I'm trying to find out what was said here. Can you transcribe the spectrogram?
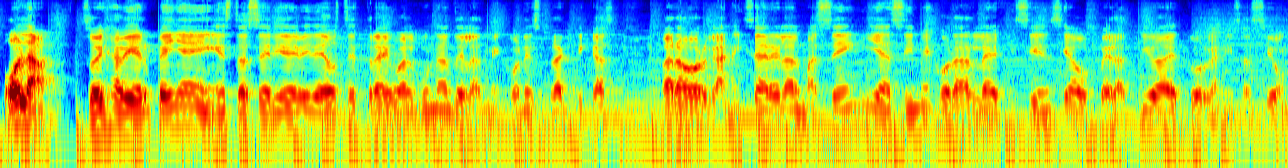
Hola, soy Javier Peña y en esta serie de videos te traigo algunas de las mejores prácticas para organizar el almacén y así mejorar la eficiencia operativa de tu organización.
